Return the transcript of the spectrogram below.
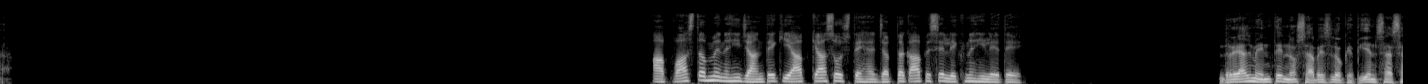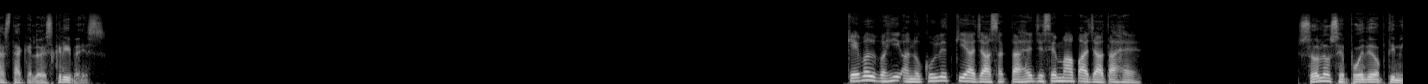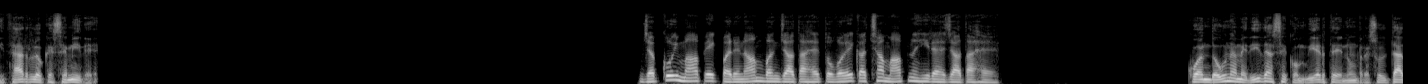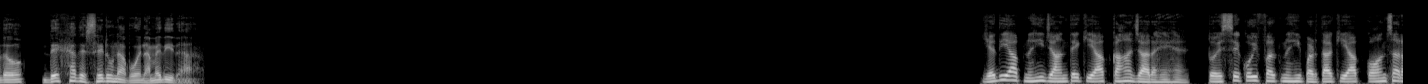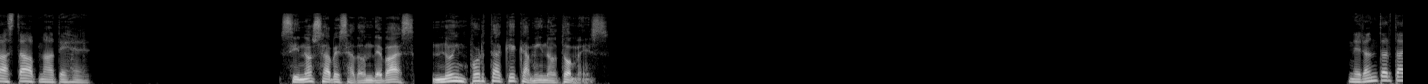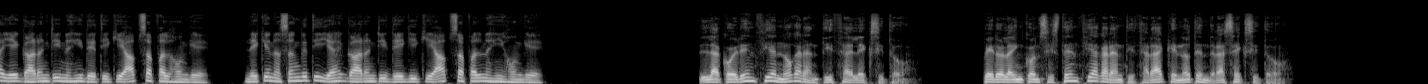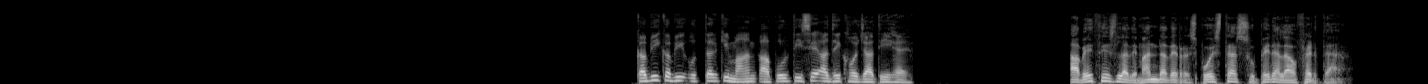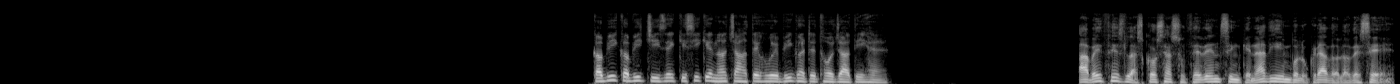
आप वास्तव में नहीं जानते कि आप क्या सोचते हैं जब तक आप इसे लिख नहीं लेते Realmente no sabes lo que piensas hasta que lo escribes. केवल वही अनुकूलित किया जा सकता है जिसे मापा जाता है Solo se puede optimizar lo que se mide. जब कोई माप एक परिणाम बन जाता है तो वह एक अच्छा माप नहीं रह जाता है Cuando una medida se convierte en un resultado, deja de ser una buena medida. यदि आप नहीं जानते कि आप कहाँ जा रहे हैं तो इससे कोई फ़र्क नहीं पड़ता कि आप कौन सा रास्ता अपनाते हैं Si no sabes a dónde vas, no importa qué camino tomes. निरंतरता ये गारंटी नहीं देती कि आप सफल होंगे लेकिन असंगति यह गारंटी देगी कि आप सफल नहीं होंगे La coherencia no garantiza el éxito. Pero la inconsistencia garantizará que no tendrás éxito. कभी कभी उत्तर की मांग आपूर्ति से अधिक हो जाती है A veces la demanda de respuestas supera la oferta. कभी कभी चीजें किसी के न चाहते हुए भी घटित हो जाती हैं A veces las cosas suceden sin que nadie involucrado lo desee.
